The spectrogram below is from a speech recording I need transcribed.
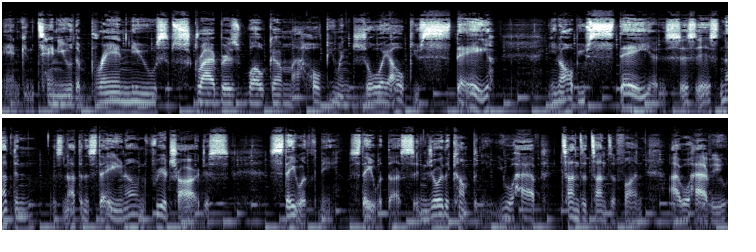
and continue. The brand new subscribers, welcome. I hope you enjoy. I hope you stay. You know, I hope you stay. It's, it's, it's nothing. It's nothing to stay, you know, free of charge. Just stay with me. Stay with us. Enjoy the company. You will have tons and tons of fun. I will have you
